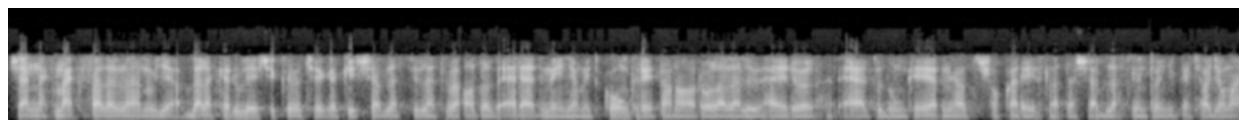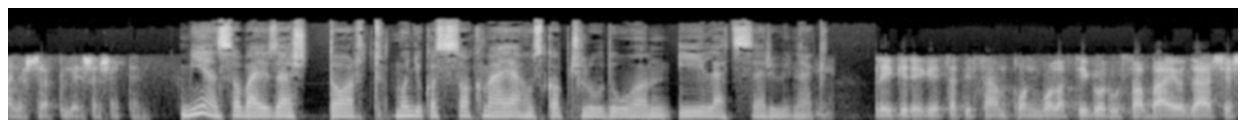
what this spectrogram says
és ennek megfelelően ugye a belekerülési költsége kisebb lesz, illetve az az eredmény, amit konkrétan arról a lelőhelyről el tudunk érni, az sokkal részletesebb lesz, mint mondjuk egy hagyományos repülés esetén. Milyen szabályozást tart mondjuk a szakmájához kapcsolódóan életszerűnek? Légirégészeti szempontból a szigorú szabályozás, és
